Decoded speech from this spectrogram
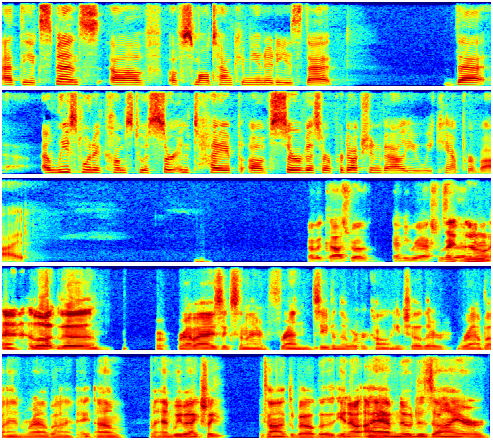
at the expense of, of small town communities that, that at least when it comes to a certain type of service or production value, we can't provide. Rabbi Cosgrove, any reactions right? No, and look, the Rabbi Isaacs and I are friends, even though we're calling each other Rabbi and Rabbi. Um, and we've actually talked about the, you know, I have no desire,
